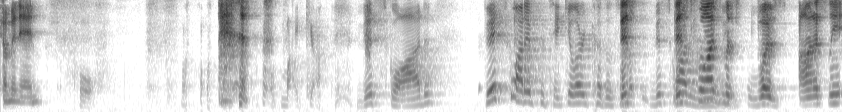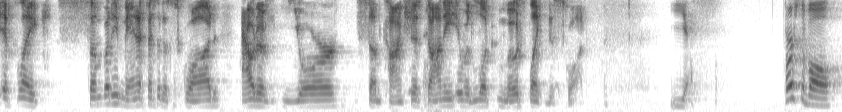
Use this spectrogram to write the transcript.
coming in. Oh. oh my god, this squad, this squad in particular, because of This- this squad, this squad really- was was honestly if like somebody manifested a squad out of your subconscious, Donnie, it would look most like this squad. Yes. First of all,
